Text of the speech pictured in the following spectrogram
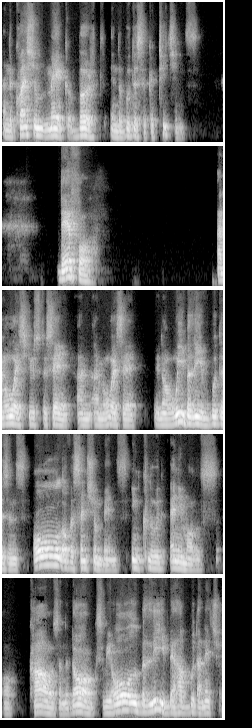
and the question make birth in the Buddhist teachings. Therefore, I'm always used to say, I'm, I'm always say, you know, we believe Buddhism's all of ascension beings include animals or cows and the dogs. We all believe they have Buddha nature.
